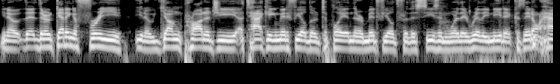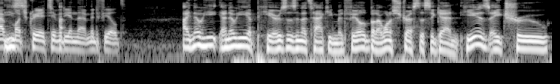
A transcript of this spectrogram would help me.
You know, they're, getting a free, you know, young prodigy attacking midfielder to play in their midfield for this season where they really need it because they don't have He's- much creativity in that midfield. I know he I know he appears as an attacking midfield, but I want to stress this again. He is a true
